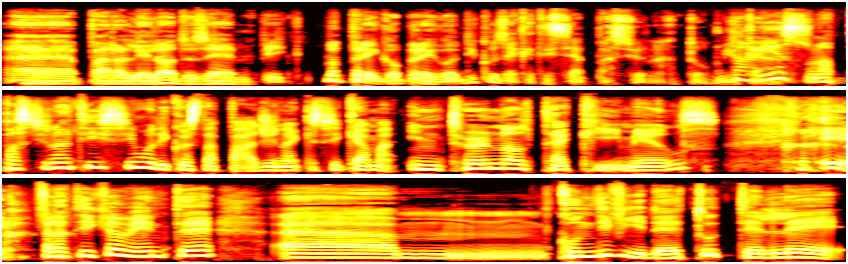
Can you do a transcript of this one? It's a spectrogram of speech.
eh, parallelo ad Ozempic. Ma prego, prego, di cos'è che ti sei appassionato? No, io sono appassionatissimo di questa pagina che si chiama Internal Tech Emails e praticamente ehm, condivide tutte le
